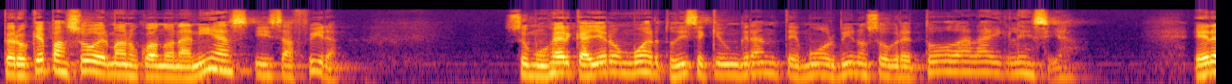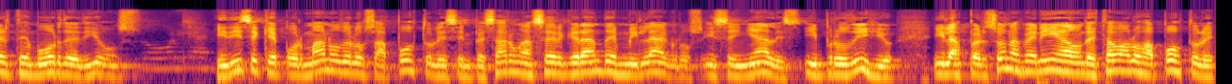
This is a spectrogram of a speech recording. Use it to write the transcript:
Pero ¿qué pasó, hermano, cuando Ananías y Zafira, su mujer, cayeron muertos? Dice que un gran temor vino sobre toda la iglesia. Era el temor de Dios. Y dice que por mano de los apóstoles empezaron a hacer grandes milagros y señales y prodigios. Y las personas venían a donde estaban los apóstoles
